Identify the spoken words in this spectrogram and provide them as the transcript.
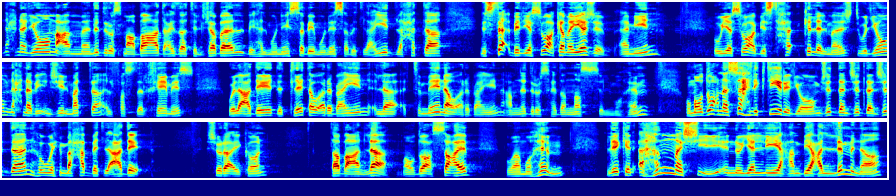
نحن اليوم عم ندرس مع بعض عظة الجبل بهالمناسبة مناسبة العيد لحتى نستقبل يسوع كما يجب. آمين؟ ويسوع بيستحق كل المجد. واليوم نحن بإنجيل متى الفصل الخامس والأعداد 43 ل 48 عم ندرس هذا النص المهم. وموضوعنا سهل كثير اليوم جدا جدا جدا هو محبة الأعداء. شو رأيكم؟ طبعا لا موضوع صعب ومهم. لكن أهم شيء إنه يلي عم بيعلمنا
